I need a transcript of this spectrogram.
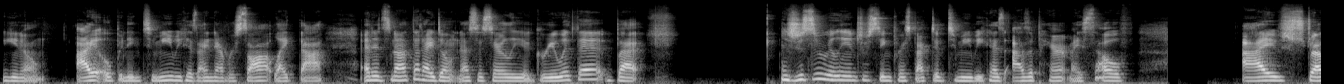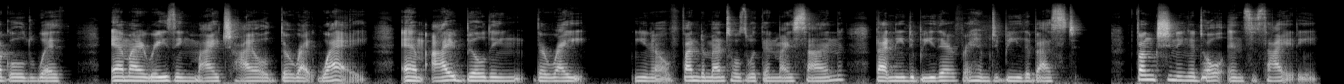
you know, eye-opening to me because I never saw it like that. And it's not that I don't necessarily agree with it, but it's just a really interesting perspective to me because as a parent myself, I've struggled with am I raising my child the right way? Am I building the right you know, fundamentals within my son that need to be there for him to be the best functioning adult in society.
